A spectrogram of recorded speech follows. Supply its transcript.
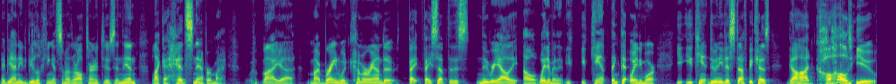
maybe I need to be looking at some other alternatives. And then, like a head snapper, my my uh, my brain would come around to fa- face up to this new reality. Oh, wait a minute! You you can't think that way anymore. You you can't do any of this stuff because God called you.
